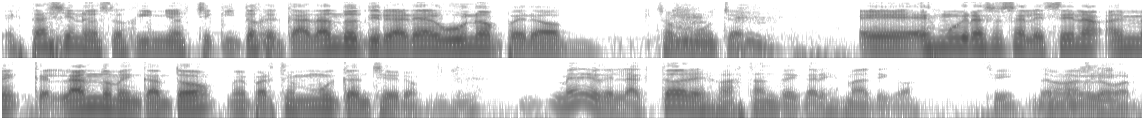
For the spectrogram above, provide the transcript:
Está lleno de esos guiños chiquitos que cada tanto tiraré alguno, pero son muchos. Eh, es muy graciosa la escena. A mí me, Lando me encantó, me parece muy canchero. Medio que el actor es bastante carismático. Sí, De Donald por sí.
